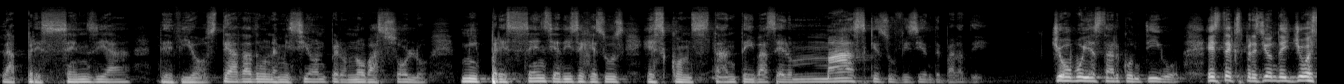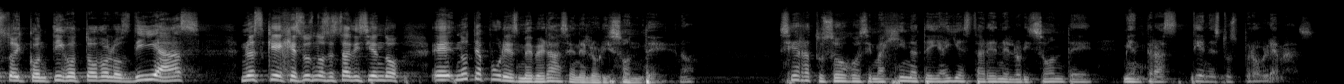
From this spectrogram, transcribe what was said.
La presencia de Dios te ha dado una misión, pero no va solo. Mi presencia, dice Jesús, es constante y va a ser más que suficiente para ti. Yo voy a estar contigo. Esta expresión de yo estoy contigo todos los días, no es que Jesús nos está diciendo, eh, no te apures, me verás en el horizonte. ¿no? Cierra tus ojos, imagínate y ahí estaré en el horizonte mientras tienes tus problemas.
